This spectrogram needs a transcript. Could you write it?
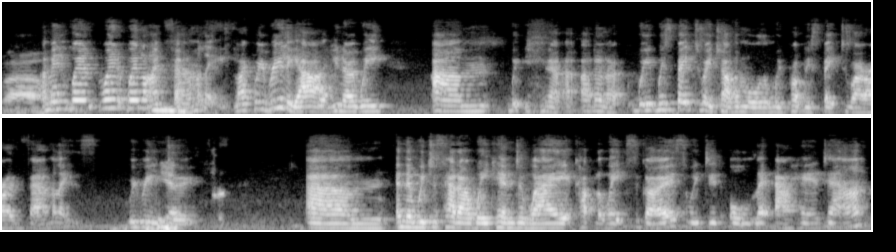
Wow. I mean, we're, we're, we're like family. Like we really are. You know, we, um, we, you know, I, I don't know. We, we speak to each other more than we probably speak to our own families. We really Yeah. do. Um, and then we just had our weekend away a couple of weeks ago. So we did all let our hair down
